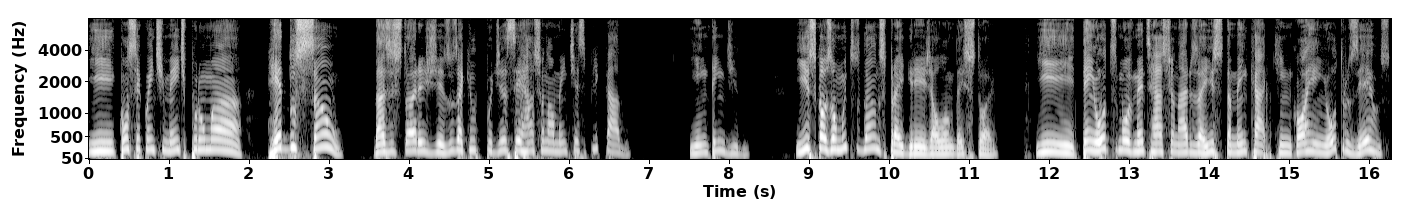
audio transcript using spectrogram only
e, consequentemente, por uma redução das histórias de Jesus aquilo que podia ser racionalmente explicado e entendido. E isso causou muitos danos para a igreja ao longo da história. E tem outros movimentos reacionários a isso também que incorrem em outros erros,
